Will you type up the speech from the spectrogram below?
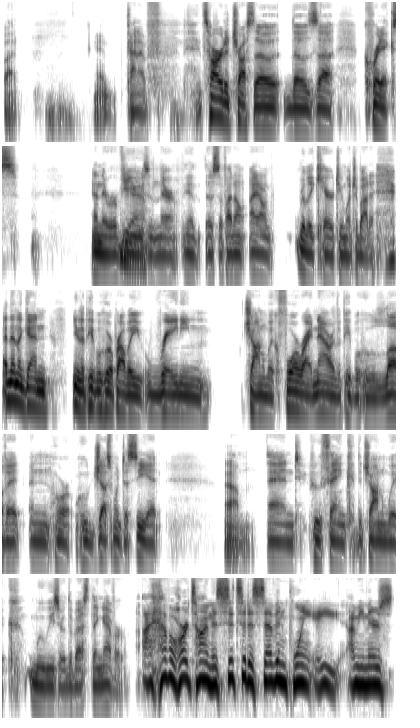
But it kind of, it's hard to trust those those uh, critics and their reviews and their, you know, their stuff. I don't, I don't really care too much about it. And then again, you know, the people who are probably rating John Wick Four right now are the people who love it and who are, who just went to see it. Um, and who think the John Wick movies are the best thing ever. I have a hard time. This sits at a 7.8. I mean, there's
